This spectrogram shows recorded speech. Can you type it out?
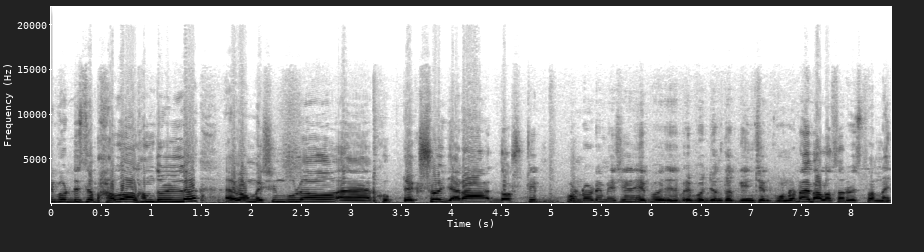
রিপোর্ট দিচ্ছে ভালো আলহামদুলিল্লাহ এবং মেশিনগুলোও আহ, খুব টেকসই। যারা দশটি পনেরোটি মেশিন এ পর্যন্ত কিনছেন কোনোটাই ভালো সার্ভিস পান নাই।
